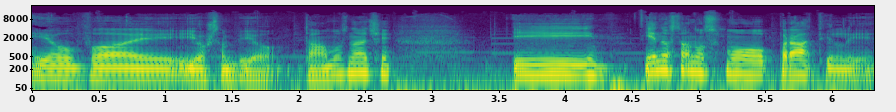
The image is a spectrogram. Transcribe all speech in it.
I ovaj, još sam bio tamo, znači. I jednostavno smo pratili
